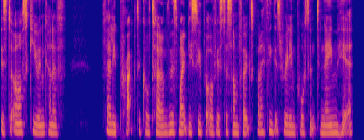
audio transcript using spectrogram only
is to ask you in kind of fairly practical terms, and this might be super obvious to some folks, but I think it's really important to name here.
